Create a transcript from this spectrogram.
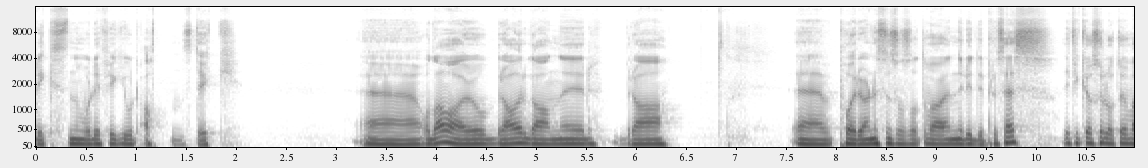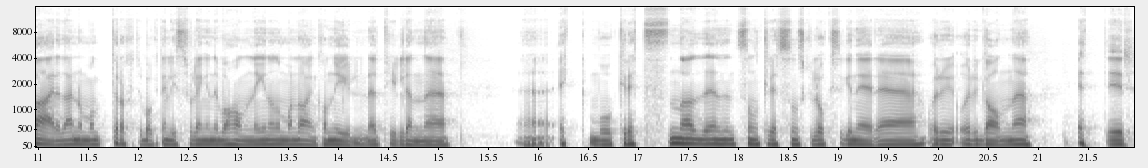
Riksen hvor de fikk gjort 18 stykk. Eh, og da var det jo bra organer, bra Pårørende syntes også at det var en ryddig prosess. De fikk også lov til å være der når man trakk tilbake den livsforlengende behandlingen, og når man la inn kanylene til denne eh, ECMO-kretsen. En sånn krets som skulle oksygenere or organene etter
